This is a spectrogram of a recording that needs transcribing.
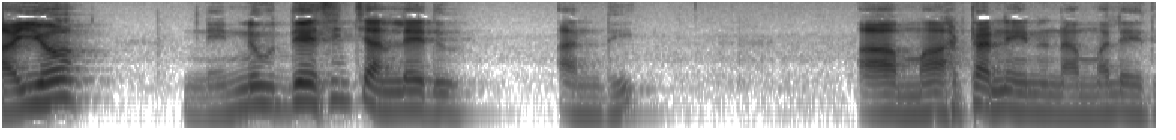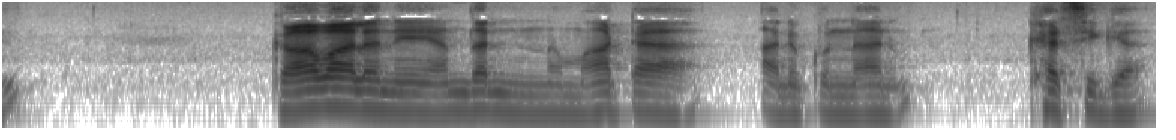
అయ్యో నిన్ను ఉద్దేశించి అనలేదు అంది. ఆ మాట నేను నమ్మలేదు. కావాలనే అందన్న మాట అనుకున్నాను. కసిగా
